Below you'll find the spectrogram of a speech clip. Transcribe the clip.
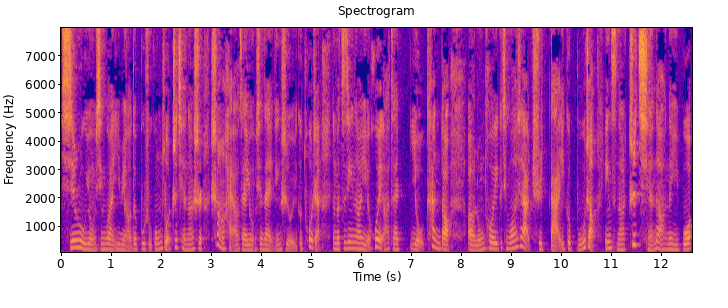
吸入用新冠疫苗的部署工作。之前呢是上海啊在用，现在已经是有一个拓展。那么资金呢也会啊在有看到呃龙头的一个情况下去打一个补涨。因此呢之前的啊那一波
